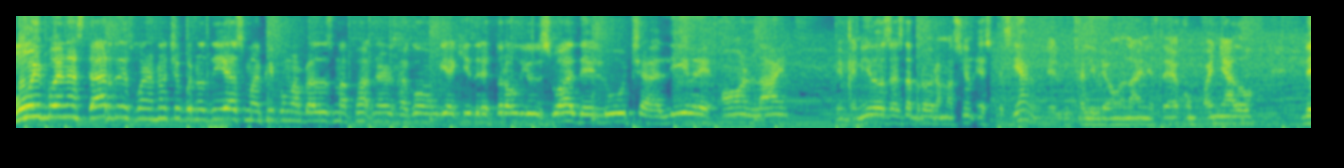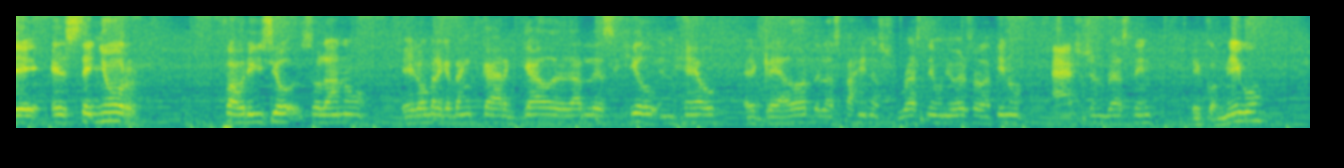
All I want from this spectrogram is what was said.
Muy buenas tardes, buenas noches, buenos días, my people, my brothers, my partners. Un guía aquí, director audiovisual de Lucha Libre Online. Bienvenidos a esta programación especial de Lucha Libre Online. Estoy acompañado de el señor Fabricio Solano, el hombre que está encargado de darles Hill in Hell, el creador de las páginas Wrestling Universo Latino, Action Wrestling. Y conmigo,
